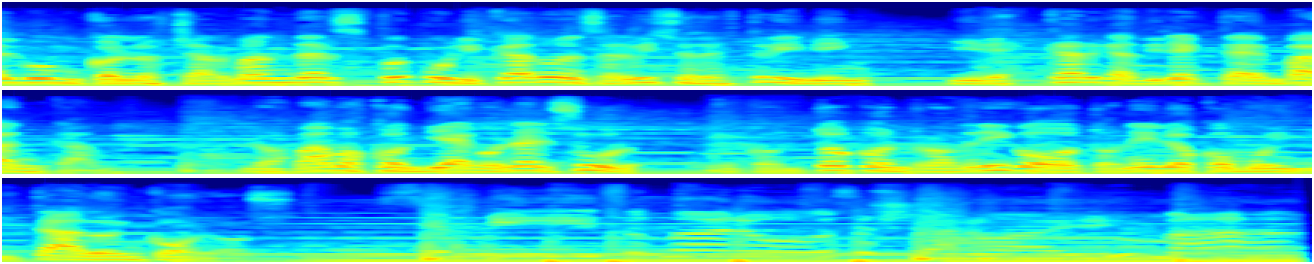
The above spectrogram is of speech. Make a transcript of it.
El álbum con los Charmanders fue publicado en servicios de streaming y descarga directa en Bandcamp. Nos vamos con Diagonal Sur, que contó con Rodrigo Otonelo como invitado en coros. Si en mis manos ya no hay más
